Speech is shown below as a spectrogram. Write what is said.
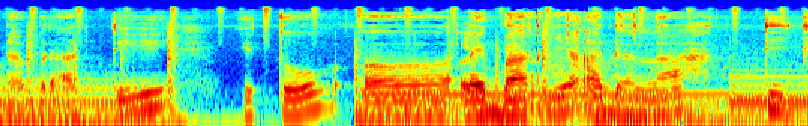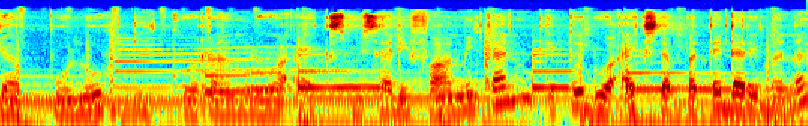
Nah berarti itu e, lebarnya adalah 30 dikurang 2X bisa difahami kan? Itu 2X dapatnya dari mana?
